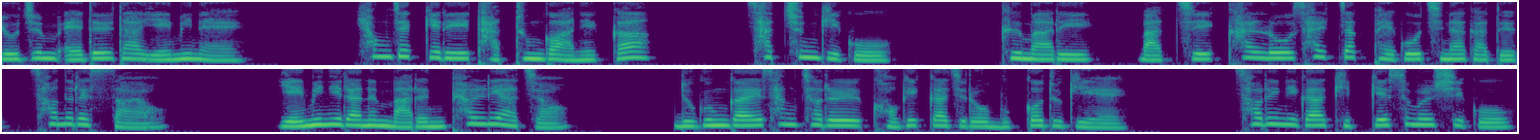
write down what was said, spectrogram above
요즘 애들 다 예민해. 형제끼리 다툰 거 아닐까? 사춘기고. 그 말이 마치 칼로 살짝 베고 지나가듯 서늘했어요. 예민이라는 말은 편리하죠. 누군가의 상처를 거기까지로 묶어두기에 서린이가 깊게 숨을 쉬고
